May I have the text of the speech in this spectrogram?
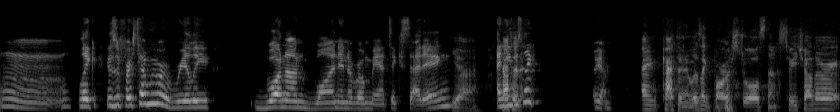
"Hmm." Like it was the first time we were really one on one in a romantic setting, yeah. and he was Catherine- like. And Catherine, it was like bar stools next to each other.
